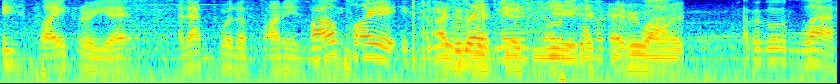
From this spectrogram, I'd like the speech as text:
He's playthrough yet, and that's where the fun is. I'll mate. play it if you I did it let with me just and Josh you. have a If good everyone laugh. was Have a good laugh.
